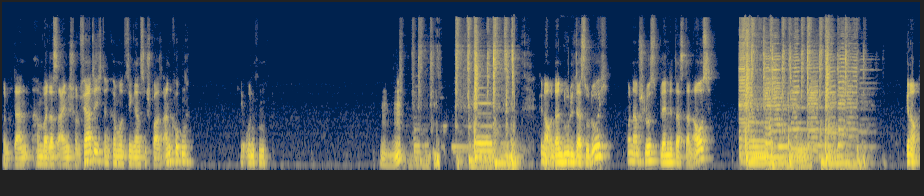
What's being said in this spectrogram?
Und dann haben wir das eigentlich schon fertig. Dann können wir uns den ganzen Spaß angucken. Hier unten. Mhm. Genau, und dann dudelt das so durch und am Schluss blendet das dann aus. Genau,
